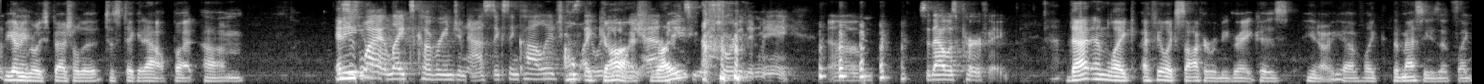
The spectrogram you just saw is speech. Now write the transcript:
okay. you got to be really special to to stick it out. But um, this is why I liked covering gymnastics in college. Oh my gosh! right? Who were shorter than me. Um, so that was perfect. That and like I feel like soccer would be great because you know you have like the Messis that's like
